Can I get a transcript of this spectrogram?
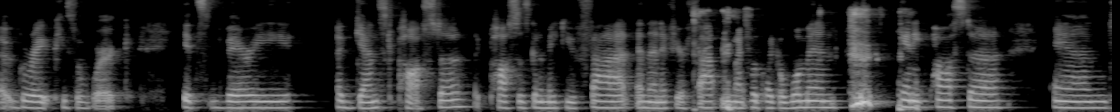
a great piece of work it's very against pasta like pasta's going to make you fat and then if you're fat you might look like a woman can't eat pasta and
